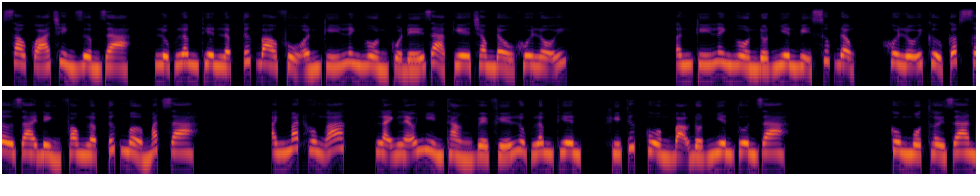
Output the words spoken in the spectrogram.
Sau quá trình dườm già, Lục Lâm Thiên lập tức bao phủ ấn ký linh hồn của đế giả kia trong đầu khôi lỗi. Ấn ký linh hồn đột nhiên bị xúc động, khôi lỗi cửu cấp sơ giai đỉnh phong lập tức mở mắt ra. Ánh mắt hung ác, lạnh lẽo nhìn thẳng về phía Lục Lâm Thiên, khí thức cuồng bạo đột nhiên tuôn ra. Cùng một thời gian,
